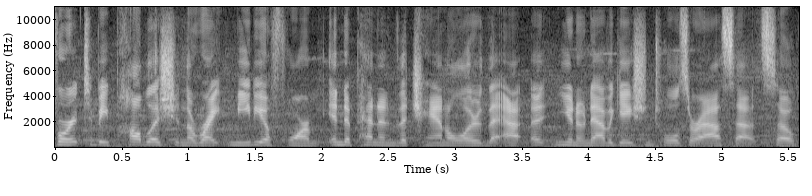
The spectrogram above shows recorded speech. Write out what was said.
for it to be published in the right media form, independent of the channel or the uh, you know navigation tools or assets. So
